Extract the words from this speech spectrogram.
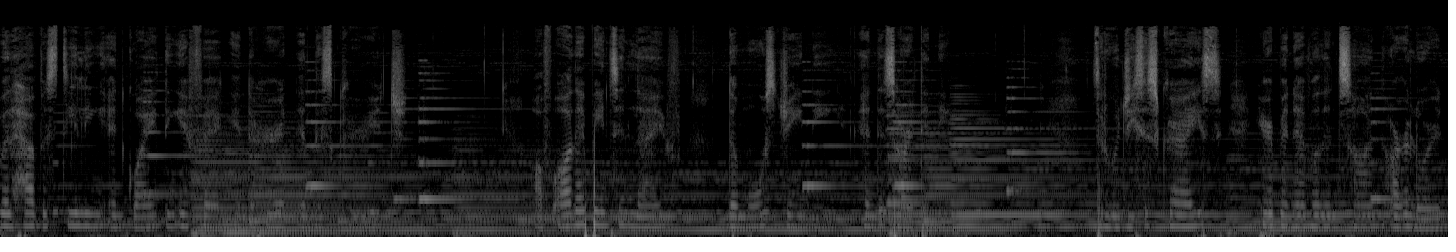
will have a stealing and quieting effect in the hurt and discourage. Of all the pains in life, the most draining and disheartening. Through Jesus Christ, your benevolent Son, our Lord,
